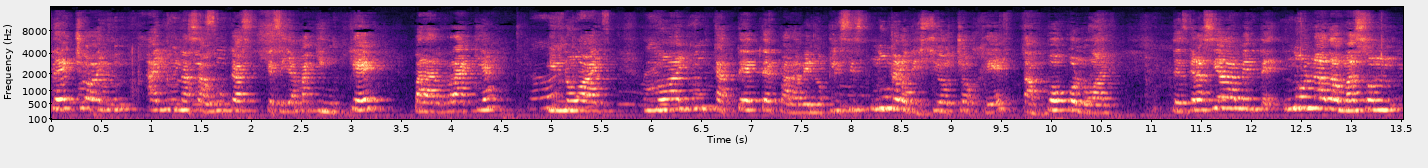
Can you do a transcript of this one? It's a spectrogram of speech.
de hecho, hay, hay unas agujas que se llama quinqué para raquia y no hay. No hay un catéter para venoclisis número 18G, tampoco lo hay. Desgraciadamente, no nada más son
